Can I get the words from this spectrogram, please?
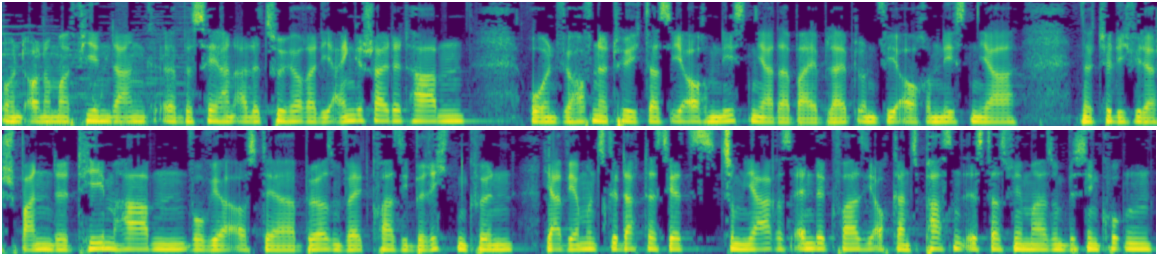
Und auch nochmal vielen Dank äh, bisher an alle Zuhörer, die eingeschaltet haben. Und wir hoffen natürlich, dass ihr auch im nächsten Jahr dabei bleibt und wir auch im nächsten Jahr natürlich wieder spannende Themen haben, wo wir aus der Börsenwelt quasi berichten können. Ja, wir haben uns gedacht, dass jetzt zum Jahresende quasi auch ganz passend ist, dass wir mal so ein bisschen gucken,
